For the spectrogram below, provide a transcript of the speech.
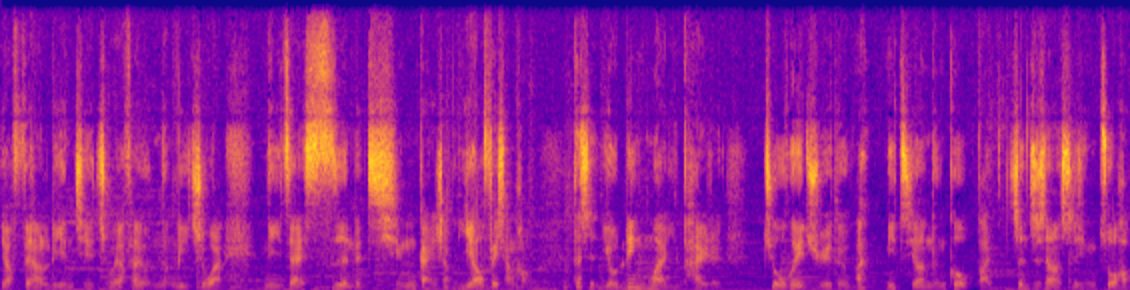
要非常廉洁之外，要非常有能力之外，你在私人的情感上也要非常好。但是有另外一派人就会觉得，哎，你只要能够把政治上的事情做好，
